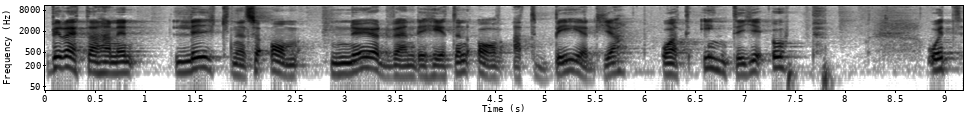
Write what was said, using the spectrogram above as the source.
berättar han en liknelse om nödvändigheten av att bedja och att inte ge upp. Och ett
